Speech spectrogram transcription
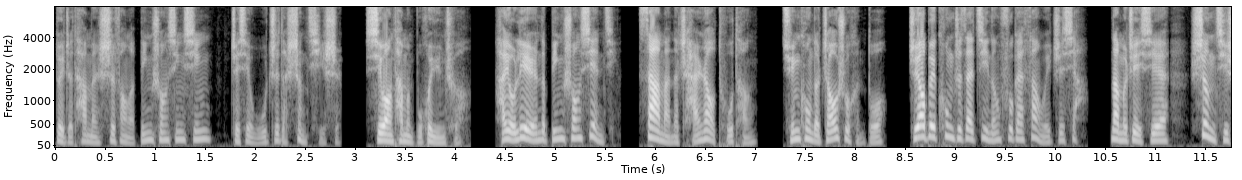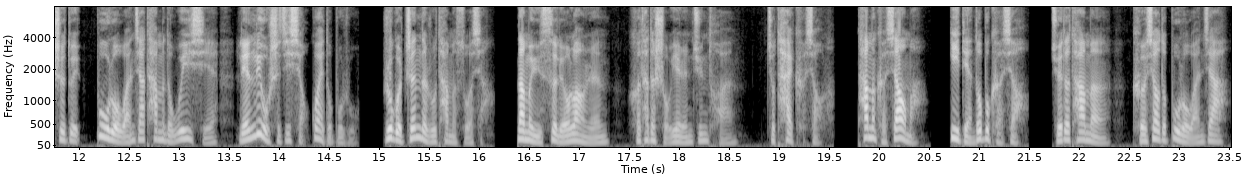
对着他们释放了冰霜星星。这些无知的圣骑士，希望他们不会晕车。还有猎人的冰霜陷阱，萨满的缠绕图腾，群控的招数很多。只要被控制在技能覆盖范围之下，那么这些圣骑士对部落玩家他们的威胁，连六十级小怪都不如。如果真的如他们所想，那么与四流浪人和他的守夜人军团就太可笑了。他们可笑吗？一点都不可笑。觉得他们可笑的部落玩家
